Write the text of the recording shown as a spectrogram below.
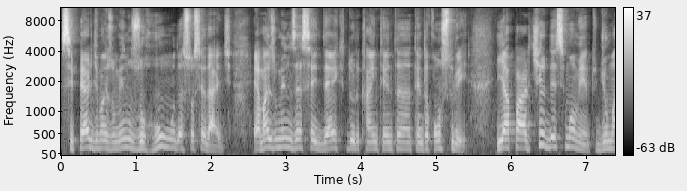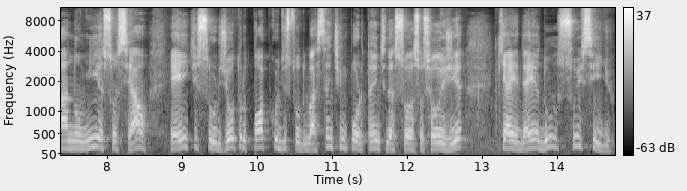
se perde mais ou menos o rumo da sociedade. É mais ou menos essa ideia que Durkheim tenta, tenta construir. E a partir desse momento, de uma anomia social, é aí que surge outro tópico de estudo bastante importante da sua sociologia, que é a ideia do suicídio.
